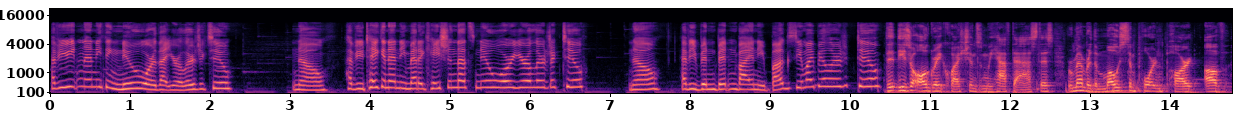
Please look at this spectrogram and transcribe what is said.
Have you eaten anything new or that you're allergic to? No. Have you taken any medication that's new or you're allergic to? No. Have you been bitten by any bugs you might be allergic to? Th these are all great questions and we have to ask this. Remember, the most important part of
